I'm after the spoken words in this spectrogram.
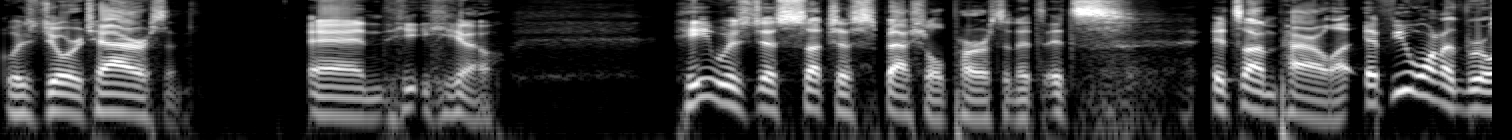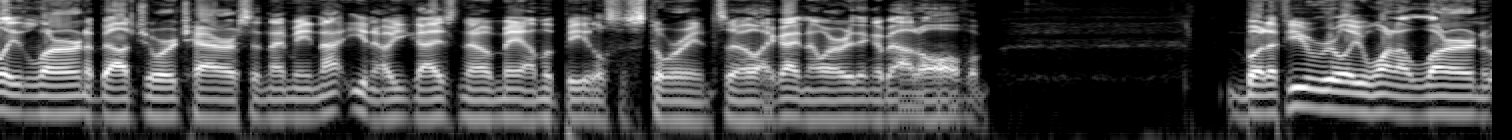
was George Harrison, and he, you know, he was just such a special person. It's it's it's unparalleled. If you want to really learn about George Harrison, I mean, not you know, you guys know me. I'm a Beatles historian, so like I know everything about all of them. But if you really want to learn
